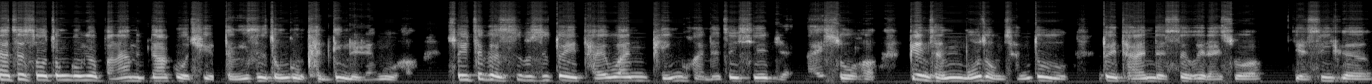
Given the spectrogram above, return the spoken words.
那这时候中共又把他们拉过去，等于是中共肯定的人物哈。所以这个是不是对台湾平缓的这些人来说哈，变成某种程度对台湾的社会来说？也是一个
